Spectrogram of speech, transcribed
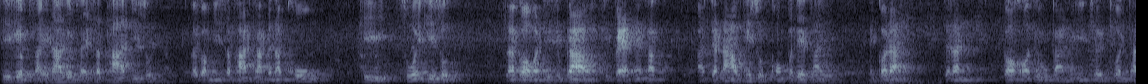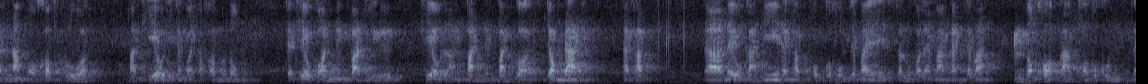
ที่เลื่อมใสหน้าเลื่อมใสศรัทธาที่สุด แล้วก็มีสะพานข้ามแม่น้ำโขงที่สวยที่สุด แล้วก็วันที่ 19 18นะครับ อาจจะหนาวที่สุดของประเทศไทยนี่ก็ได้ฉะนั้นก็ขอที่โอกาสนี้เชิญชวนท่านนำเอาครอบครัว มาเที่ยวที่จังหวัดนครพนม จะเที่ยวก่อนหนึ่งวันหรือเที่ยวหลังปั่นหนึ่งวันก็ย่อมได้นะครับ ในโอกาสนี้นะครับ ผมก็คงจะไม่สรุปอะไรมากนัก แต่ว่าต้องขอกราบขอบพระคุณ ใน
